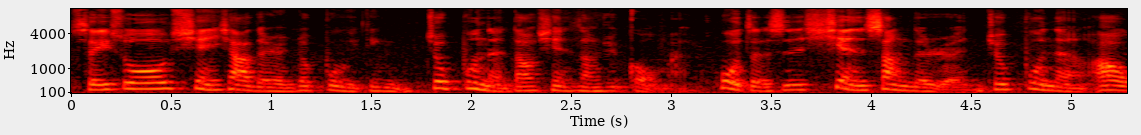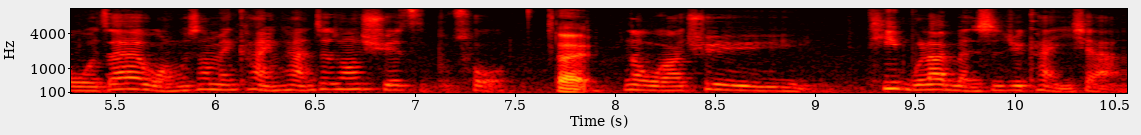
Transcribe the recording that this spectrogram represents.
谁说线下的人就不一定就不能到线上去购买，或者是线上的人就不能啊？我在网络上面看一看这双靴子不错，对，那我要去踢不烂本事去看一下，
